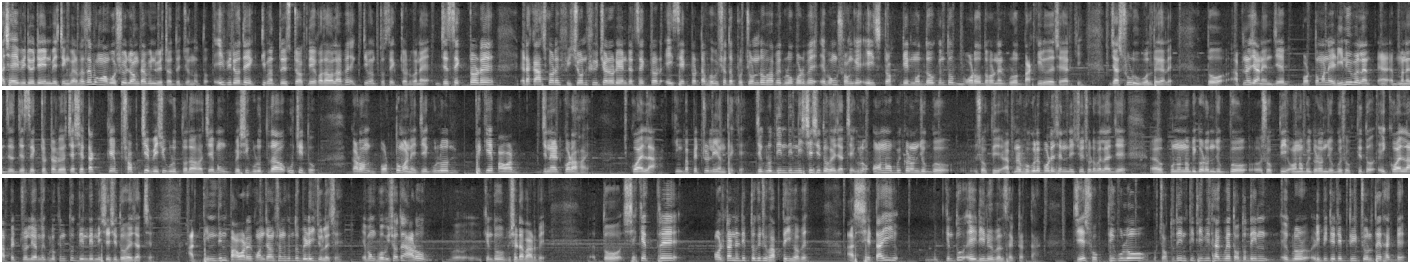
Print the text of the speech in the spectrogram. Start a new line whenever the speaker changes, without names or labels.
আচ্ছা এই ভিডিওটি ইনভেস্টিং পারপাস এবং অবশ্যই লং টার্ম ইনভেস্টরদের জন্য। তো এই ভিডিওতে একটিমাত্র স্টক নিয়ে কথা বলা হবে, একটিমাত্র সেক্টর মানে যে সেক্টরে এটা কাজ করে ভীষণ ফিউচার ওরিয়েন্টেড সেক্টর এই সেক্টরটা ভবিষ্যতে প্রচণ্ডভাবে গ্রো করবে এবং সঙ্গে এই স্টকটির মধ্যেও কিন্তু বড় ধরনের গ্রোথ বাকি রয়েছে আর কি, যা শুরু বলতে গেলে। তো আপনারা জানেন যে বর্তমানে রিনিউয়েবল মানে যে যে সেক্টরটা রয়েছে, সেটাকে সবচেয়ে বেশি গুরুত্ব দেওয়া হচ্ছে এবং বেশি গুরুত্ব দেওয়া উচিত কারণ বর্তমানে যেগুলো থেকে পাওয়ার জেনারেট করা হয়, কয়লা কিংবা পেট্রোলিয়াম থেকে, যেগুলো দিন দিন নিঃশেষিত হয়ে যাচ্ছে। এগুলো অনবীকরণযোগ্য শক্তি। আপনার ভূগোলে পড়েছেন নিশ্চয়ই ছোটোবেলায় যে পুনর্নবীকরণযোগ্য শক্তি, অনবীকরণযোগ্য শক্তি, তো এই কয়লা পেট্রোলিয়াম এগুলো কিন্তু দিন দিন নিঃশেষিত হয়ে যাচ্ছে। আর দিন দিন পাওয়ারের কনজামশন কিন্তু বেড়েই চলেছে এবং ভবিষ্যতে আরও কিন্তু সেটা বাড়বে। তো সেক্ষেত্রে অল্টারনেটিভ তো কিছু ভাবতেই হবে। আর সেটাই কিন্তু এই রিনিউয়েবল সেক্টরটা যে শক্তিগুলো যতদিন পৃথিবী থাকবে, ততদিন এগুলো রিপিটেটিভলি চলতে থাকবে।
